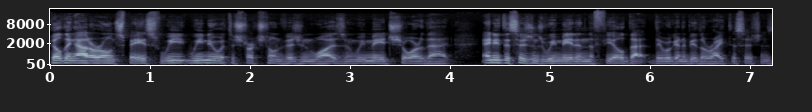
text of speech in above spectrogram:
building out our own space, we, we knew what the Structure Tone vision was, and we made sure that any decisions we made in the field that they were going to be the right decisions.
